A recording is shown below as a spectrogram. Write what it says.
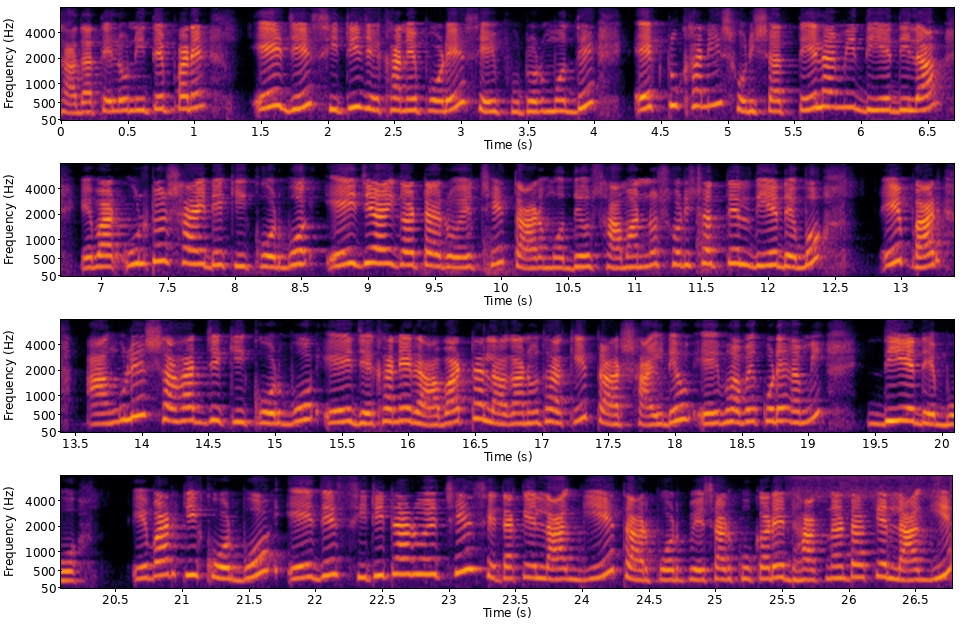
সাদা তেলও নিতে পারেন। এই যে সিটি যেখানে পড়ে সেই ফুটোর মধ্যে একটুখানি সরিষার তেল আমি দিয়ে দিলাম। এবার উল্টো সাইডে কি করব? এই জায়গাটা রয়েছে, তার মধ্যেও সামান্য সরিষার তেল দিয়ে দেব। এবার আঙুলের সাহায্যে কি করব? এই যেখানে রাবারটা লাগানো থাকে, তার সাইডেও এইভাবে করে আমি দিয়ে দেব। এবার কি করব? এই যে সিটিটা রয়েছে সেটাকে লাগিয়ে, তারপর প্রেসার কুকারে ঢাকনাটাকে লাগিয়ে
